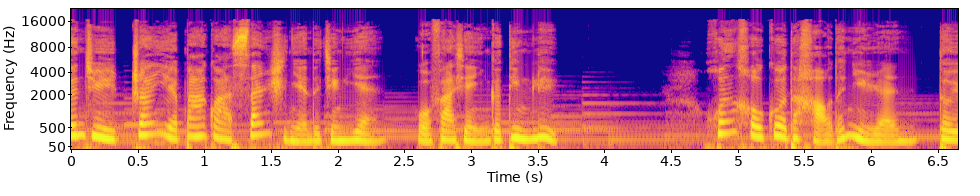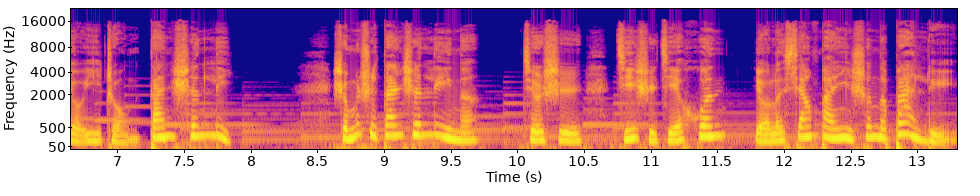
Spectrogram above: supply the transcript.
根据专业八卦三十年的经验，我发现一个定律：婚后过得好的女人都有一种单身力。什么是单身力呢？就是即使结婚有了相伴一生的伴侣，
